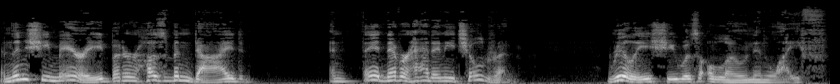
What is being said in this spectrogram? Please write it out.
and then she married, but her husband died, and they had never had any children. Really, she was alone in life.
